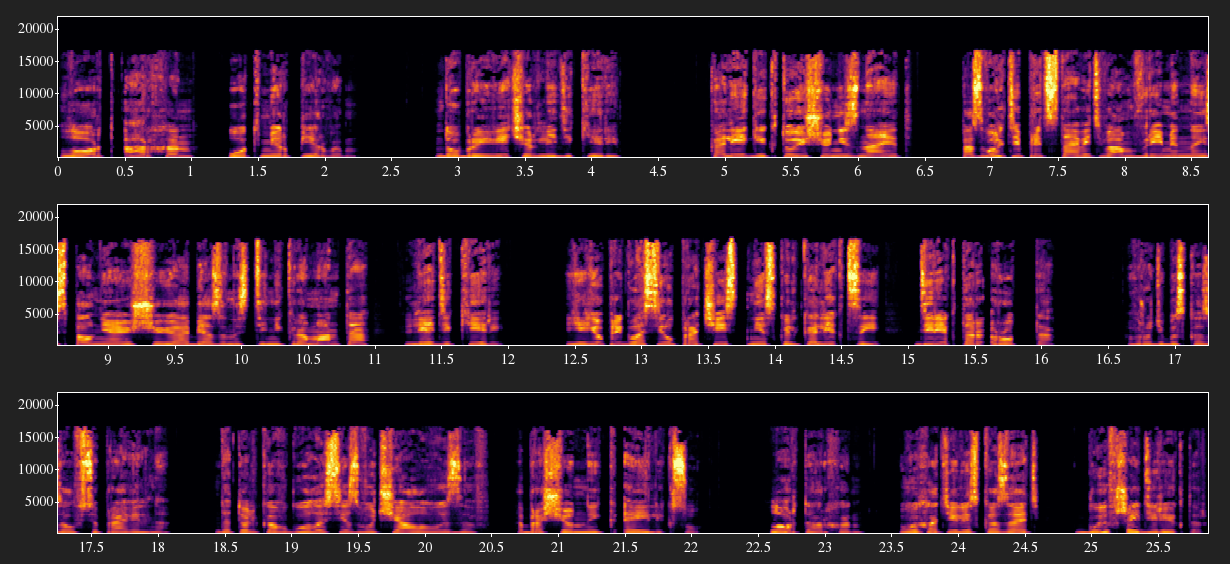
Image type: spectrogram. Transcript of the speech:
Лорд Архан отмер первым. «Добрый вечер, леди Керри», Коллеги, кто еще не знает, позвольте представить вам временно исполняющую обязанности некроманта леди Керри. Ее пригласил прочесть несколько лекций директор Ротта. Вроде бы сказал все правильно, да только в голосе звучал вызов, обращенный к Эйликсу. «Лорд Архан, вы хотели сказать «бывший директор»?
